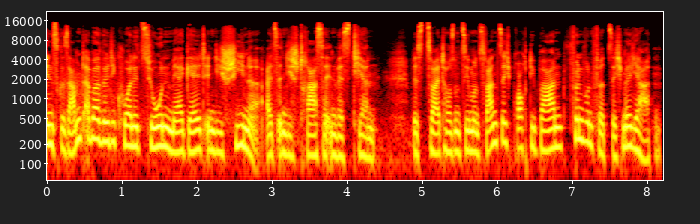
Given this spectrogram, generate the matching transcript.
Insgesamt aber will die Koalition mehr Geld in die Schiene als in die Straße investieren. Bis 2027 braucht die Bahn 45 Milliarden.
